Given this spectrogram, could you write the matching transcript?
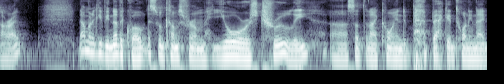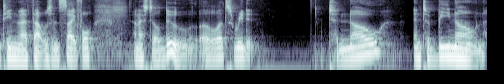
All right? Now I'm going to give you another quote. This one comes from yours truly, uh, something I coined back in 2019 that I thought was insightful, and I still do. Uh, let's read it. To know and to be known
